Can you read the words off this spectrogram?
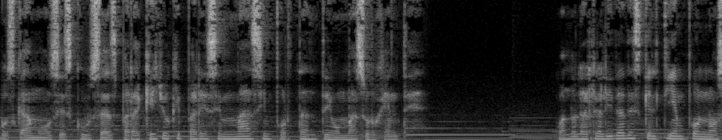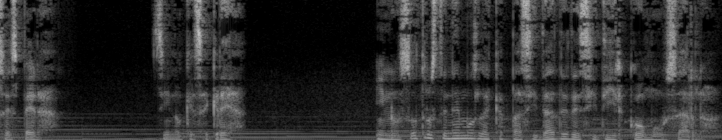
Buscamos excusas para aquello que parece más importante o más urgente, cuando la realidad es que el tiempo no se espera, sino que se crea y nosotros tenemos la capacidad de decidir cómo usarlo.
